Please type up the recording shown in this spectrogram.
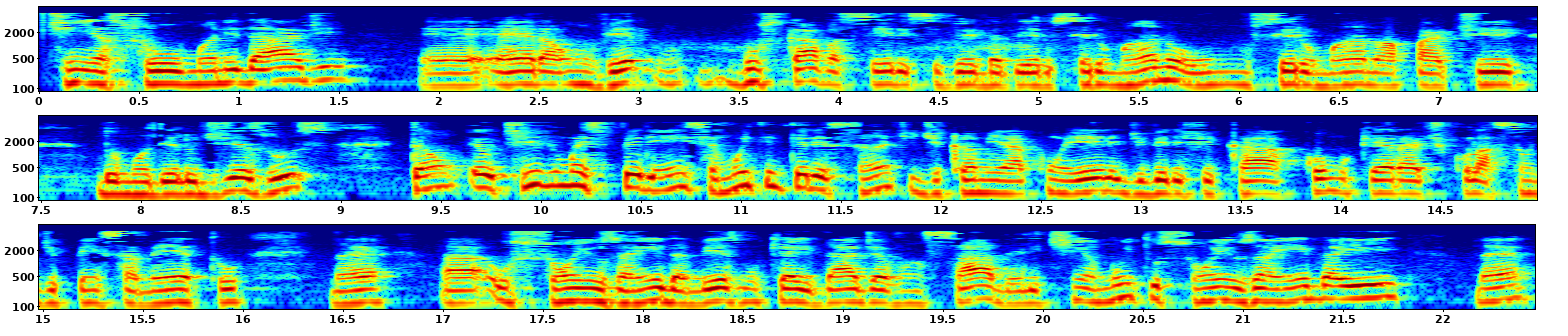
tinha sua humanidade, é, era um ver, buscava ser esse verdadeiro ser humano, um ser humano a partir do modelo de Jesus. Então eu tive uma experiência muito interessante de caminhar com ele, de verificar como que era a articulação de pensamento, né, ah, os sonhos ainda, mesmo que a idade avançada, ele tinha muitos sonhos ainda e né,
